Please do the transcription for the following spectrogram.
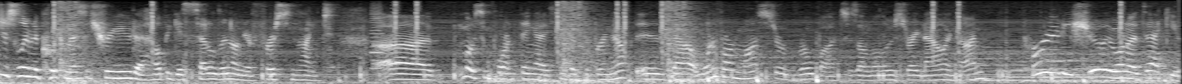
I'm just leaving a quick message for you to help you get settled in on your first night. Uh, most important thing I think of to bring up is that one of our monster robots is on the loose right now, and I'm pretty sure they want to attack you.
